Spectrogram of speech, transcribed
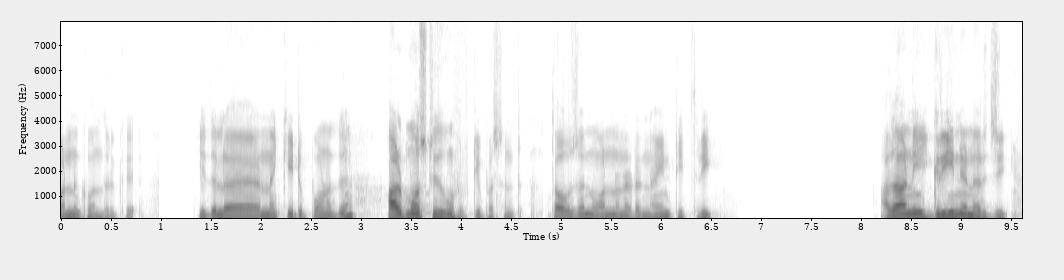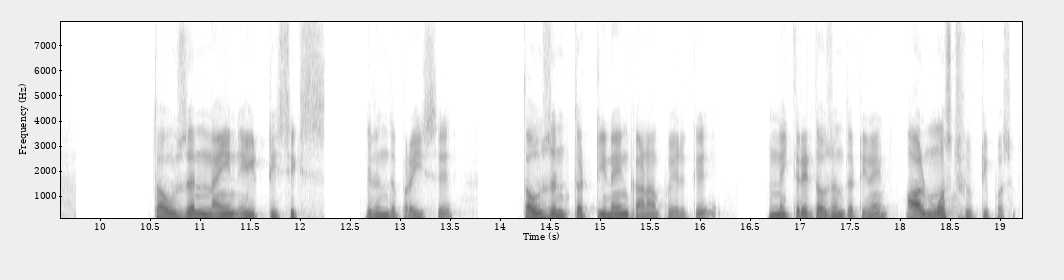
ஒன்னுக்கு வந்திருக்கு. இதில் நக்கிட்டு போனது ஆல்மோஸ்ட் இதுவும் fifty percent thousand one hundred and ninety three Adani green energy thousand nine eighty six இருந்த ப்ரைஸு தௌசண்ட் தேர்ட்டி நைன் காணா போயிருக்கு. இன்னைக்கு rate thousand thirty nine almost fifty percent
